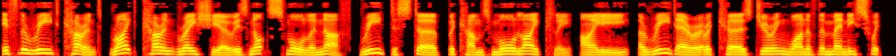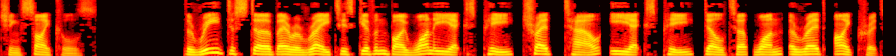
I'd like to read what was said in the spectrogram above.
If the read current, write current ratio is not small enough, read disturb becomes more likely, i.e., a read error occurs during one of the many switching cycles. The read disturb error rate is given by 1 exp tred tau exp delta 1 arred icret,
